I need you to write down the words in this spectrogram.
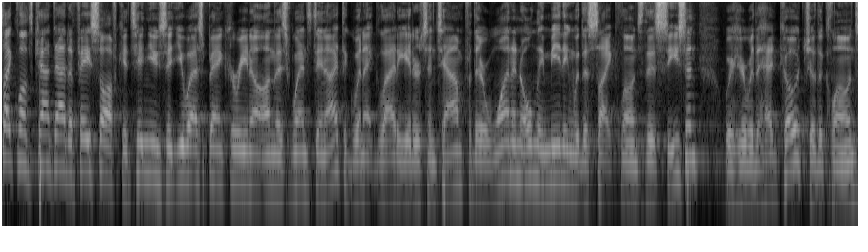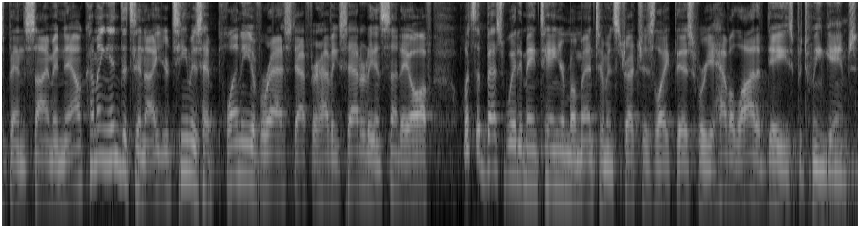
Cyclones countdown to face-off continues at U.S. Bank Arena on this Wednesday night. The Gwinnett Gladiators in town for their one and only meeting with the Cyclones this season. We're here with the head coach of the Clones, Ben Simon. Now, coming into tonight, your team has had plenty of rest after having Saturday and Sunday off. What's the best way to maintain your momentum in stretches like this, where you have a lot of days between games?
